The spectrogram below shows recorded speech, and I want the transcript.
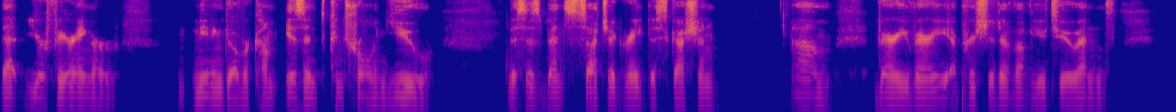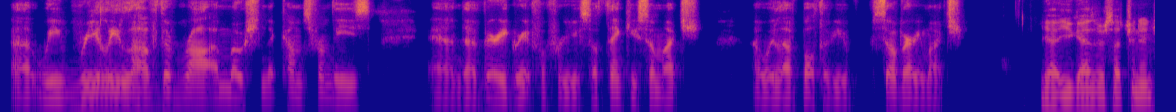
that you're fearing or needing to overcome isn't controlling you this has been such a great discussion um, very, very appreciative of you two. And uh, we really love the raw emotion that comes from these and uh, very grateful for you. So thank you so much. Uh, we love both of you so very much. Yeah, you guys are such an in-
